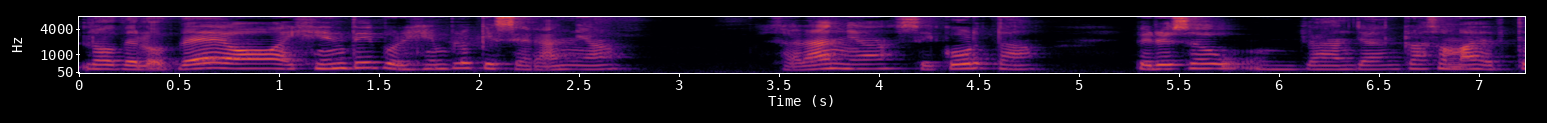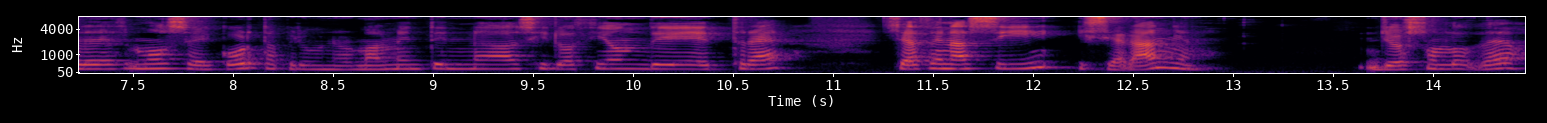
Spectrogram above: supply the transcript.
los de los dedos, hay gente, por ejemplo, que se araña, se araña, se corta, pero eso ya en caso más extremo se corta, pero normalmente en una situación de estrés se hacen así y se arañan. Yo son los dedos.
